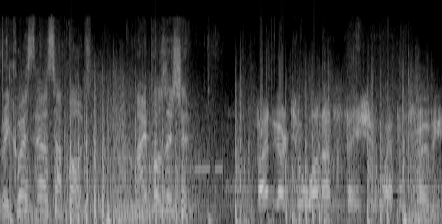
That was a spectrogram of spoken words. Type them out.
Request air support. My position. Vanguard 2-1 on station. Weapons ready.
